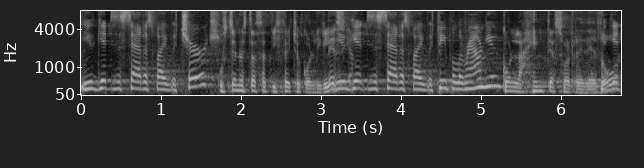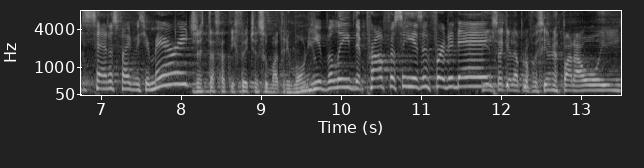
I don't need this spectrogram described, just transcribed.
You get dissatisfied with church. Usted no está satisfecho con la You get dissatisfied with people around you. con la gente a su alrededor. You get dissatisfied with your marriage. No está satisfecho en su matrimonio. You believe that prophecy isn't for today. Piensa que la profecía no es para hoy.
